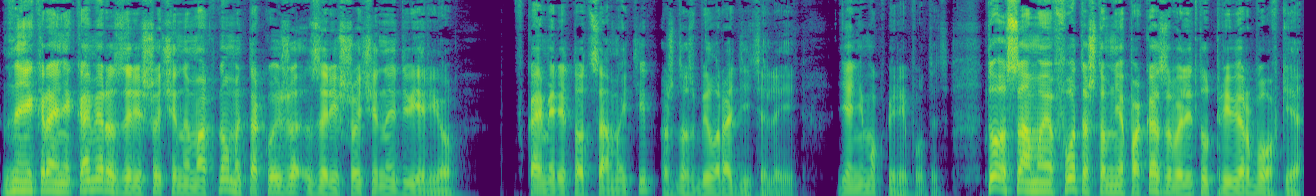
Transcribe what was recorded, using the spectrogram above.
На экране камера с зарешоченным окном и такой же зарешоченной дверью камере тот самый тип, что сбил родителей. Я не мог перепутать. То самое фото, что мне показывали тут при вербовке.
